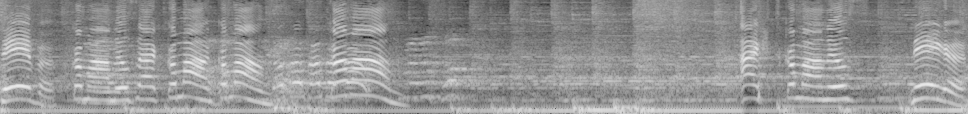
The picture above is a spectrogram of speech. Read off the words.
zeven. Kom aan, Niels. Kom kom aan, Niels. Negen.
